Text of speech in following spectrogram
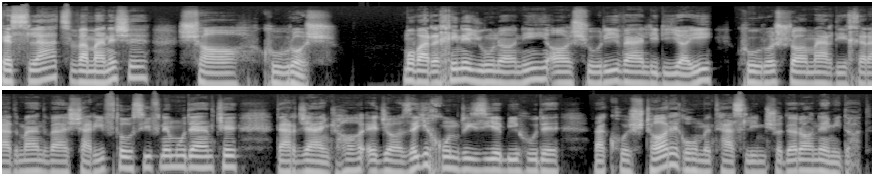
خصلت و منش شاه کوروش مورخین یونانی، آشوری و لیدیایی کوروش را مردی خردمند و شریف توصیف نمودند که در جنگها اجازه خونریزی بیهوده و کشتار قوم تسلیم شده را نمی‌داد.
